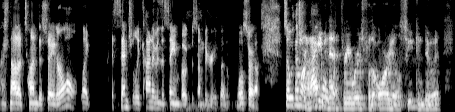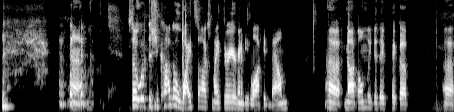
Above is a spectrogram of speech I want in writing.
There's not a ton to say. They're all like essentially kind of in the same boat to some degree, but we'll start off. So with the on, Chicago, I even had three words for the Orioles, so you can do it. Uh, so with the Chicago White Sox, my three are going to be lock it down. Uh, not only did they pick up uh,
